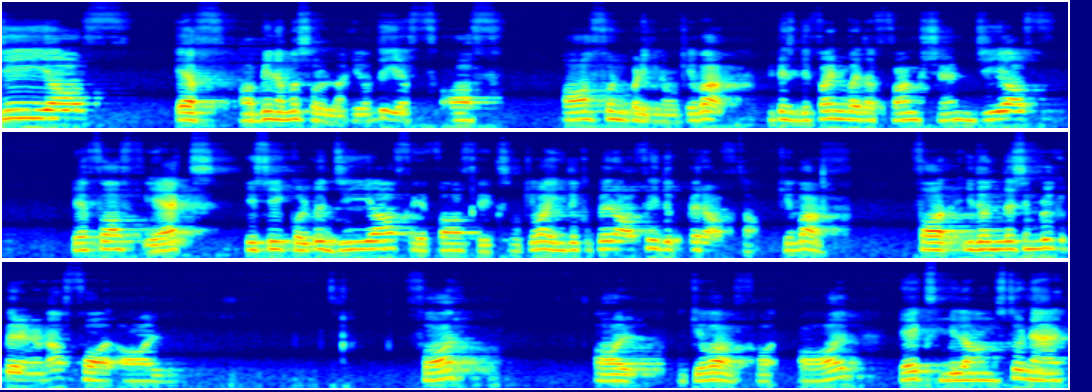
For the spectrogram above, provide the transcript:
ஜி ஆஃப் எஃப் அப்படின்னு நம்ம சொல்லலாம். இது வந்து எஃப் ஆஃப் ஆஃப்னு படிக்கணும் ஓகேவா it is define by the function G of F of X is equal to G of F of X ஓகேவா இதுக்கு பேர் ஆஃப் இதுக்கு பேர் ஆஃப் தான் ஓகேவா ஃபார் இது இந்த சிம்பிளுக்கு பேர் என்னன்னா ஃபார் ஆல் ஃபார் ஆல் ஓகேவா for all X belongs to நேட்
